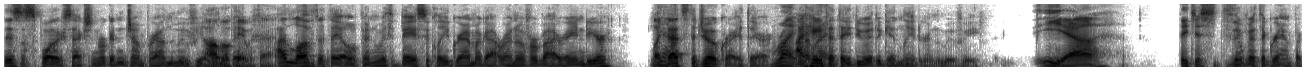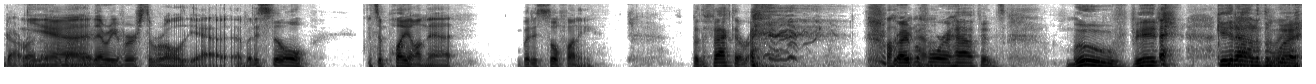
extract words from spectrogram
This is a spoiler section. We're going to jump around the movie a I'm little okay bit. with that. I love that they open with basically grandma got run over by a reindeer. Like Yeah. that's the joke right there. Right, I right, hate right. that they do it again later in the movie. Yeah. They just The, with the grandpa got run over. by yeah, they reversed the role. Yeah, but it's still it's a play on that, but it's still funny. But the fact that right, right hell. before it happens, move, bitch, get, out, of the way.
